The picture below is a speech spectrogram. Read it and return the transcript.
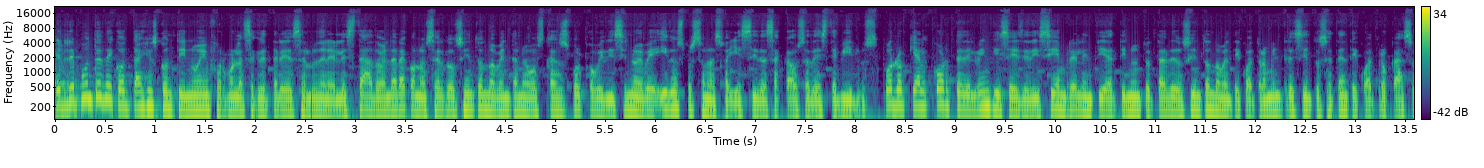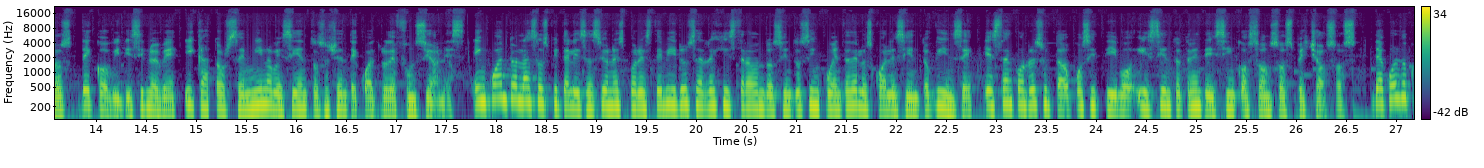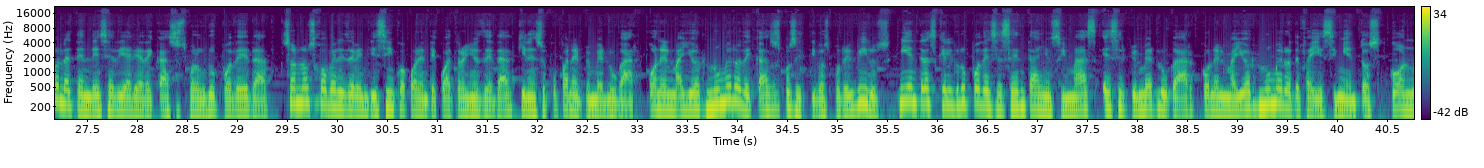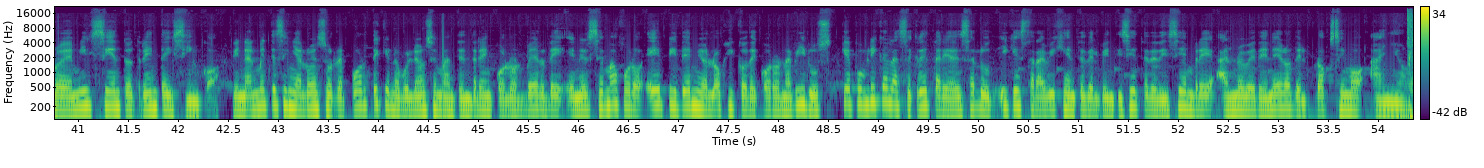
El repunte de contagios continúa, informó la Secretaría de Salud en el Estado, al dar a conocer 290 nuevos casos por COVID-19 y dos personas fallecidas a causa de este virus, por lo que al corte del 26 de diciembre la entidad tiene un total de 294.374 casos de COVID-19 y 14.984 defunciones. En cuanto a las hospitalizaciones por este virus, se registraron 250, de los cuales 115 están con resultado positivo y 135 son sospechosos. De acuerdo con la tendencia diaria de casos por grupo de edad, son los jóvenes de 25 a 44 años de edad quienes ocupan el primer lugar, con el mayor número de casos positivos por el virus, mientras que el grupo de 60 años y más es el primer lugar con el mayor número de fallecimientos, con 9.135. Finalmente señaló en su reporte que Nuevo León se mantendrá en color verde en el semáforo epidemiológico de coronavirus que publica la Secretaría de Salud y que estará vigente del 27 de diciembre al 9 de enero del próximo año.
